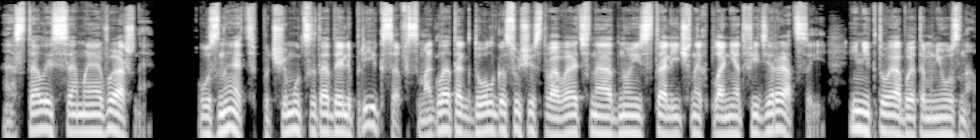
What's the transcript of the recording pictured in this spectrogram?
Осталось самое важное — узнать, почему цитадель Приксов смогла так долго существовать на одной из столичных планет Федерации, и никто об этом не узнал.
